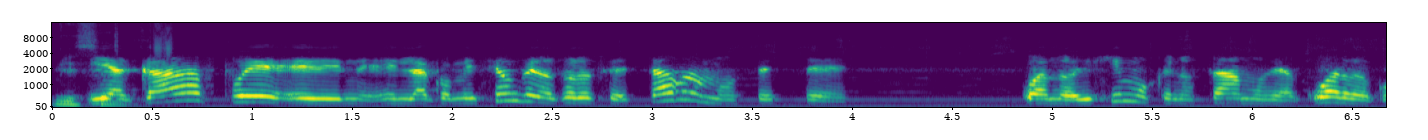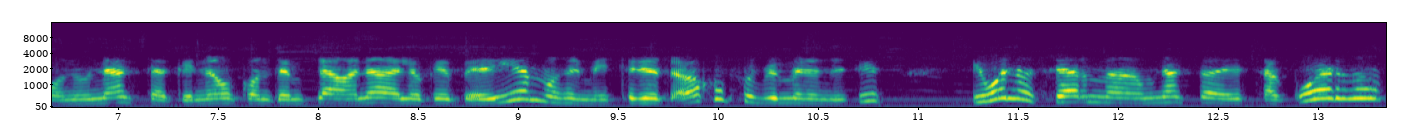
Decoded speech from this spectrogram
Y acá fue en, en la comisión que nosotros estábamos, este, cuando dijimos que no estábamos de acuerdo con un acta que no contemplaba nada de lo que pedíamos, el Ministerio de Trabajo fue el primero en decir, y bueno, se arma un acta de desacuerdo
